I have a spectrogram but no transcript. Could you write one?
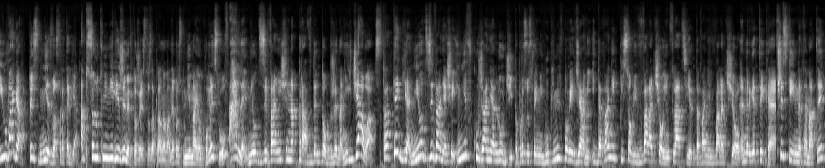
I uwaga, to jest niezła strategia. Absolutnie nie wierzymy w to, że jest to zaplanowane, po prostu nie mają pomysłów, ale nieodzywanie się naprawdę dobrze na nich działa. Strategia nieodzywania się i nie wkurzania ludzi po prostu swoimi głupimi wypowiedziami i dawanie PiSowi wywalać się o inflację, dawanie wywalać się o energetykę, wszystkie inne tematy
